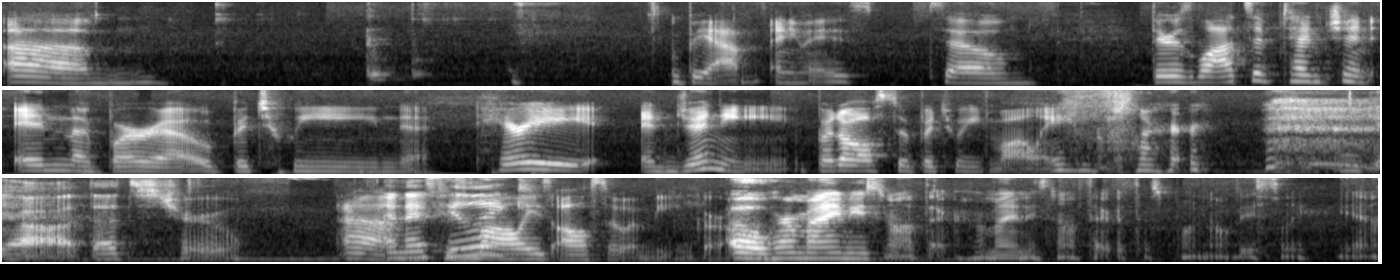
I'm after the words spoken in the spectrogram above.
Um. But yeah. Anyways, so there's lots of tension in the burrow between Harry and Ginny, but also between Molly and Fleur. Yeah, that's true. Um, And I feel like- Molly's also a mean girl. Oh, Hermione's not there. Hermione's not there at this point, obviously. Yeah.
